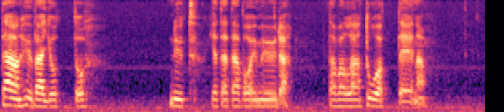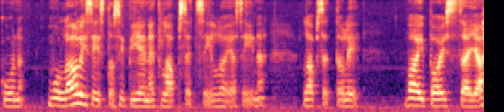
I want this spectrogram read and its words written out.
tämä on hyvä juttu nyt ja tätä voi myydä tavallaan tuotteena, kun mulla oli siis tosi pienet lapset silloin ja siinä lapset oli vaipoissa ja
